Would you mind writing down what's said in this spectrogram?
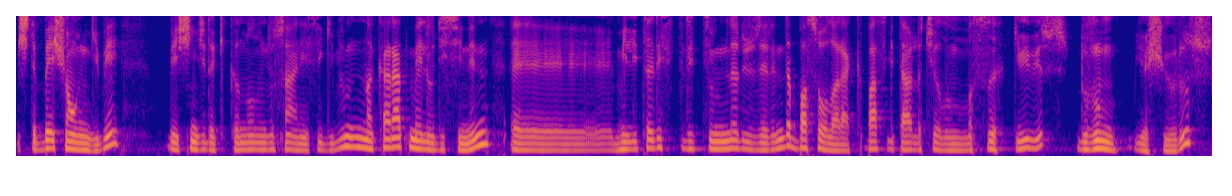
işte 5-10 gibi 5. dakikanın 10. saniyesi gibi nakarat melodisinin e, militarist ritimler üzerinde bas olarak bas gitarla çalınması gibi bir durum yaşıyoruz.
